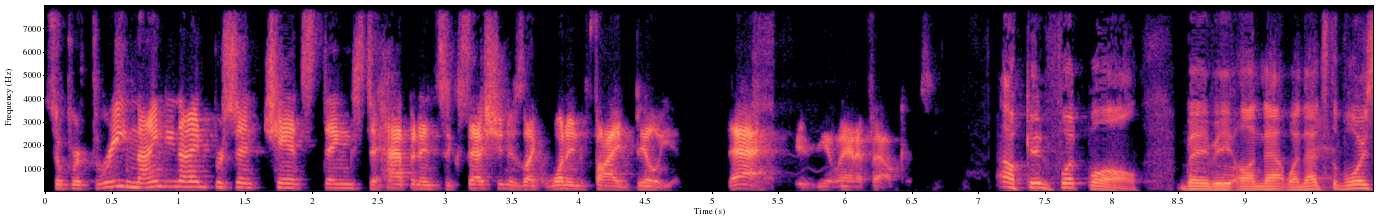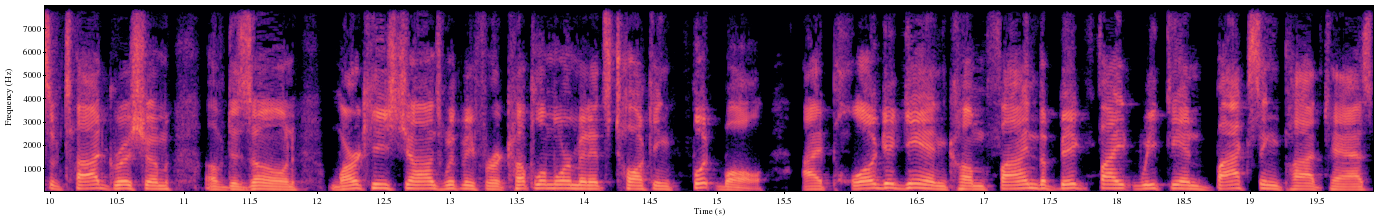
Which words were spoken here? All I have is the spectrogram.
So for three 99% chance things to happen in succession is like one in five billion. That is the Atlanta Falcons. Falcon football, baby, on that one. That's the voice of Todd Grisham of DAZN. Marquise Johns with me for a couple of more minutes talking football. I plug again, come find the Big Fight Weekend Boxing Podcast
